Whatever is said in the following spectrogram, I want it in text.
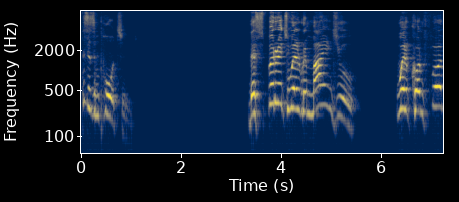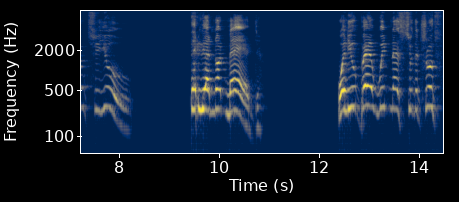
This is important. The Spirit will remind you, will confirm to you that you are not mad. When you bear witness to the truth,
